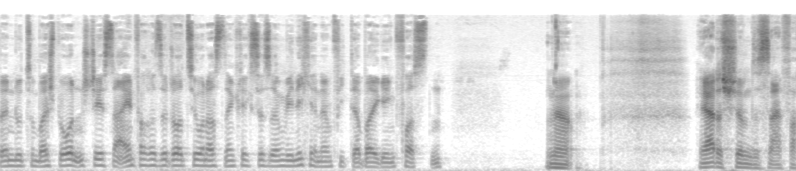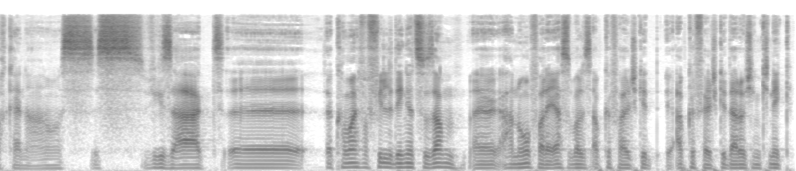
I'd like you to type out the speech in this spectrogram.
wenn du zum Beispiel unten stehst, eine einfache Situation hast, dann kriegst du es irgendwie nicht und dann fliegt der Ball gegen Pfosten. Ja. Ja, das stimmt. Das ist einfach keine Ahnung. Es ist, wie gesagt, äh, da kommen einfach viele Dinge zusammen. Äh, Hannover, der erste Ball ist abgefälscht, geht, abgefälscht, geht dadurch in Knick.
